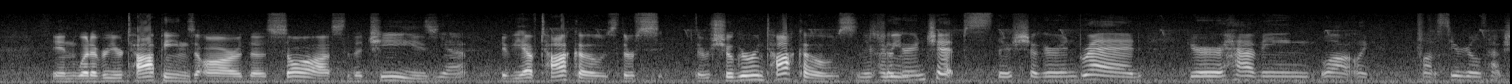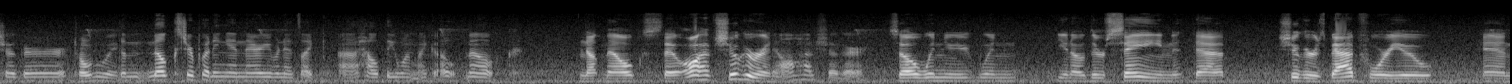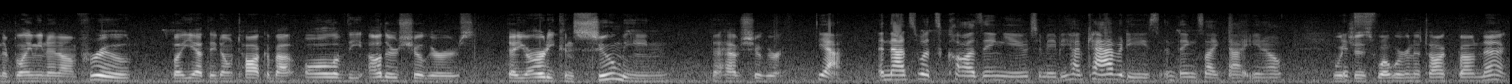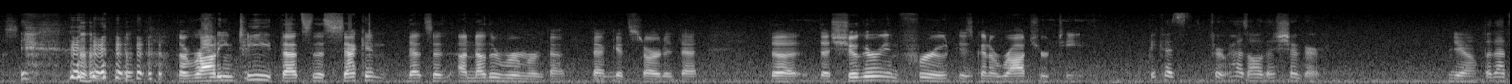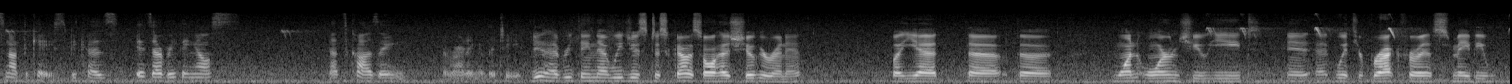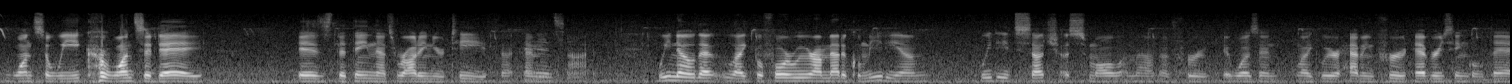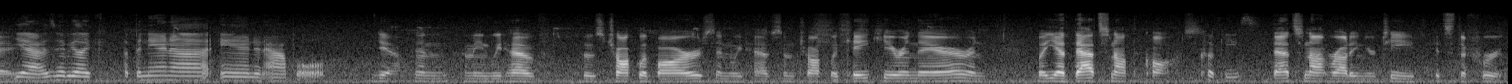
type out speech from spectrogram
in whatever your toppings are, the sauce, the cheese. Yep. If you have tacos, there's there's sugar in tacos. I Sugar mean, in chips, there's sugar in bread. You're having a lot like a lot of cereals have sugar. totally. The milks you're putting in there, even if it's like a healthy one like oat milk, Nut milks, they all have sugar in they it. all have sugar. So when you when you know they're saying that sugar is bad for you and they're blaming it on fruit, but yet they don't talk about all of the other sugars that you're already consuming that have sugar in. Yeah. And that's what's causing you to maybe have cavities and things like that, you know. Which It's- is what we're going to talk about next. the rotting teeth, that's the second that's a, another rumor that that mm. gets started that the the sugar in fruit is going to rot your teeth. because fruit has all this sugar. Yeah. But that's not the case because it's everything else that's causing the rotting of the teeth. Yeah, everything that we just discussed all has sugar in it, but yet the the one orange you eat with your breakfast maybe once a week or once a day is the thing that's rotting your teeth. I And mean, it's not. we know that like before we were on medical medium, we'd eat such a small amount of fruit. It wasn't like we were having fruit every single day. Yeah, it was maybe like a banana and an apple. Yeah, and I mean we'd have those chocolate bars and we'd have some chocolate cake here and there and but yet that's not the cause. Cookies. That's not rotting your teeth. It's the fruit.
